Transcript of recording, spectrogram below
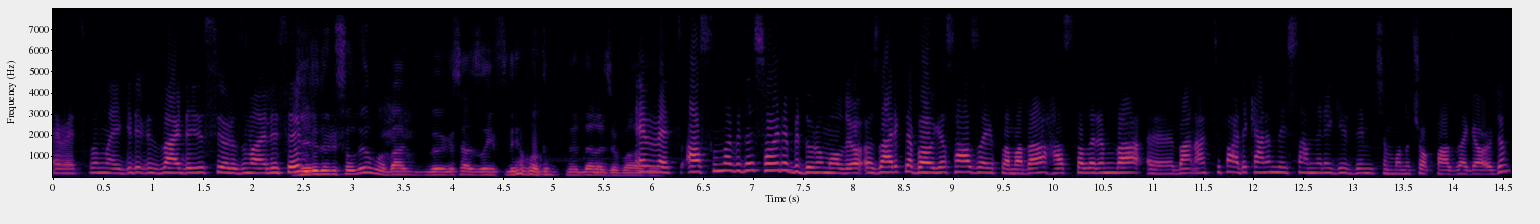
Evet, bununla ilgili bizler de yaşıyoruz maalesef. Geri dönüş oluyor ama ben bölgesel zayıflayamadım. Neden acaba? diye. Evet, aslında bir de şöyle bir durum oluyor. Özellikle bölgesel zayıflamada hastalarımda ben aktif halde kendim de işlemlere girdiğim için bunu çok fazla gördüm.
